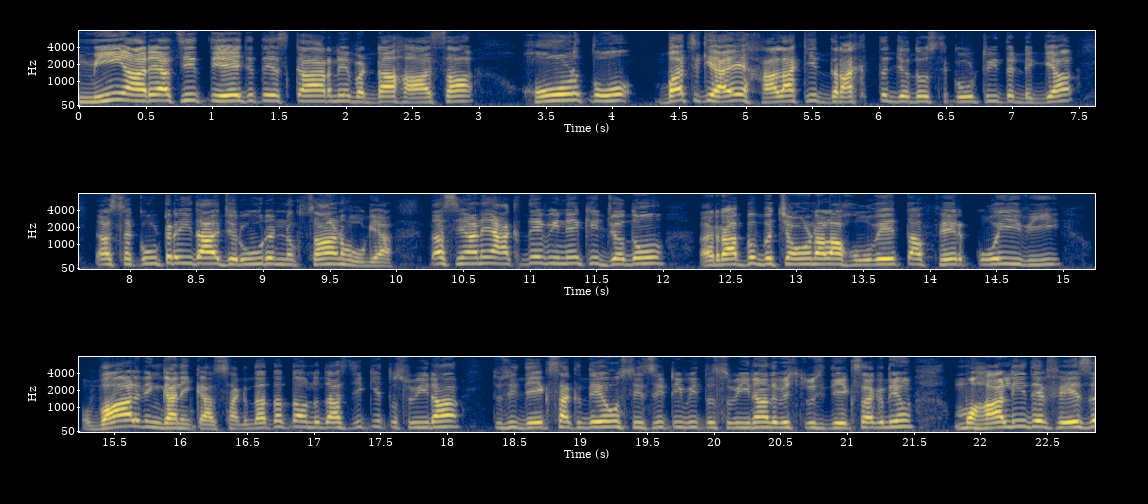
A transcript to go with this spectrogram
ਮੀਂਹ ਆ ਰਿਹਾ ਸੀ, ਤੇਜ਼ ਤੇ ਇਸ ਕਾਰਨ ਵੱਡਾ ਹਾਦਸਾ ਹੋਣ ਤੋਂ ਬਚ ਗਿਆ ਏ। ਹਾਲਾਂਕਿ ਦਰਖਤ ਜਦੋਂ ਸਕੂਟਰੀ ਤੇ ਡਿੱਗਿਆ ਤਾਂ ਸਕੂਟਰੀ ਦਾ ਜ਼ਰੂਰ ਨੁਕਸਾਨ ਹੋ ਗਿਆ। ਤਾਂ ਸਿਆਣੇ ਆਖਦੇ ਵੀ ਨੇ ਕਿ ਜਦੋਂ ਰੱਬ ਬਚਾਉਣ ਵਾਲਾ ਹੋਵੇ, ਤਾਂ ਫਿਰ ਕੋਈ ਵੀ ਵਾਲ ਵਿੰਗਾ ਨਹੀਂ ਕਰ ਸਕਦਾ। ਤਾਂ ਤੁਹਾਨੂੰ ਦੱਸ ਜੀ ਕਿ ਤਸਵੀਰਾਂ ਤੁਸੀਂ ਦੇਖ ਸਕਦੇ ਹੋ, ਸੀਸੀਟੀਵੀ ਤਸਵੀਰਾਂ ਦੇ ਵਿੱਚ ਤੁਸੀਂ ਦੇਖ ਸਕਦੇ ਹੋ। ਮੋਹਾਲੀ ਦੇ ਫੇਜ਼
